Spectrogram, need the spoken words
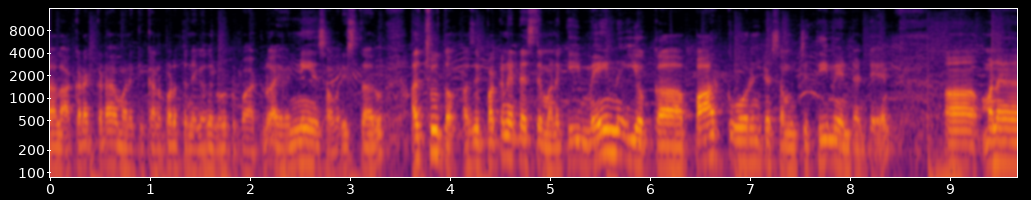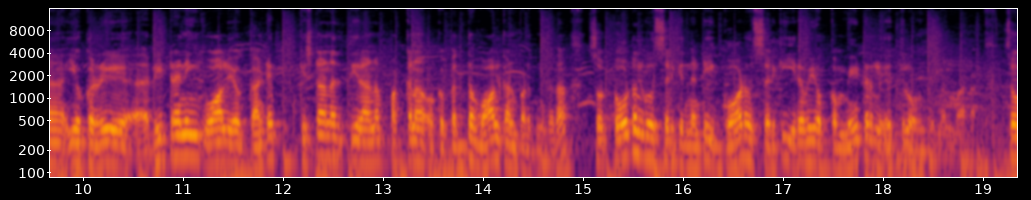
చాలా అక్కడక్కడ మనకి కనపడుతున్నాయి కదా లోటుపాట్లు. అవన్నీ సవరిస్తారు. అది చూద్దాం. అది పక్కనట్టేస్తే మనకి మెయిన్ ఈ యొక్క పార్క్ ఓరియంటెడ్ సంబంధించి థీమ్ ఏంటంటే మన ఈ యొక్క రీ రీట్రైనింగ్ వాల్ యొక్క అంటే కృష్ణానది తీరాన పక్కన ఒక పెద్ద వాల్ కనపడుతుంది కదా. సో టోటల్గా వచ్చేసరికి ఏంటంటే ఈ గోడ వచ్చేసరికి ఇరవై ఒక్క మీటర్ల ఎత్తులో ఉంటుందన్నమాట. సో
